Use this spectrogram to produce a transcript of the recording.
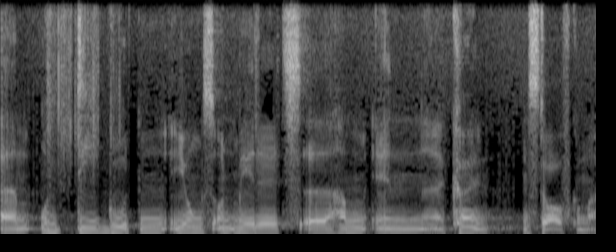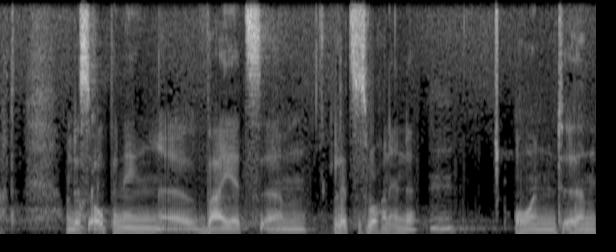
Ähm, und die guten Jungs und Mädels äh, haben in äh, Köln einen Store aufgemacht. Und das Opening äh, war jetzt ähm, letztes Wochenende. Und ähm,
